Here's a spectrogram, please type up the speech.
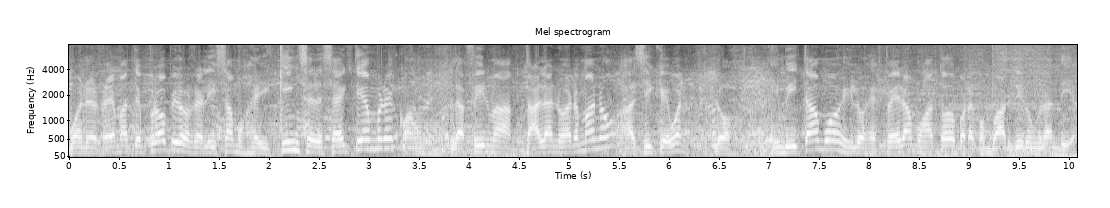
Bueno, el remate propio lo realizamos el 15 de septiembre con la firma Talano Hermano, así que bueno, los invitamos y los esperamos a todos para compartir un gran día.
